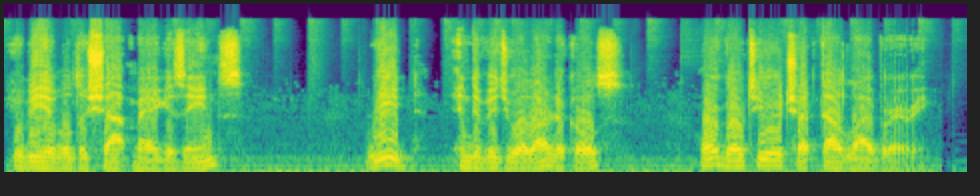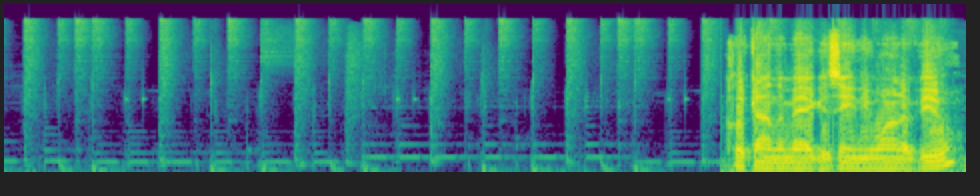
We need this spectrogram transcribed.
You'll be able to shop magazines, read individual articles, or go to your checked out library. Click on the magazine you want to view.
